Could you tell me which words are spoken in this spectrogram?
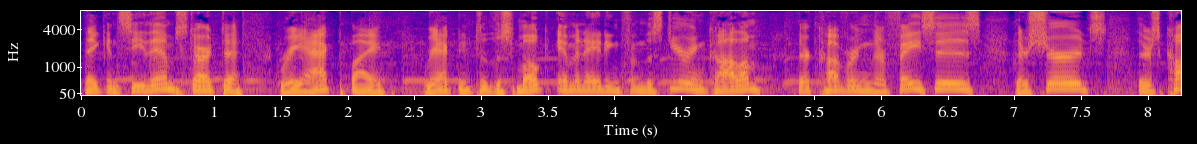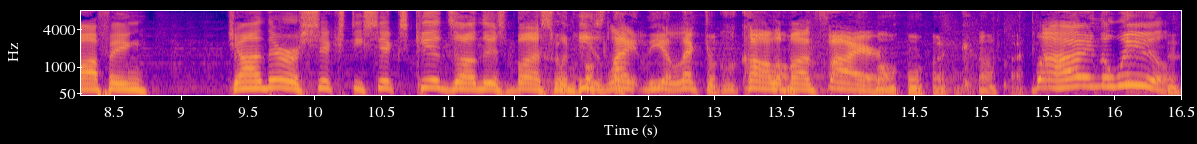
they can see them start to react by reacting to the smoke emanating from the steering column. They're covering their faces, their shirts, there's coughing. John, there are 66 kids on this bus when he's lighting the electrical column on fire. Oh my God. Behind the wheel.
